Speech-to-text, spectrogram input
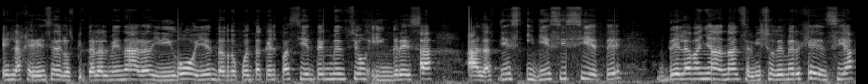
es la gerencia del Hospital Almenara de Irigoyen, dando cuenta que el paciente en mención ingresa a las 10 y 17 de la mañana al servicio de emergencia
